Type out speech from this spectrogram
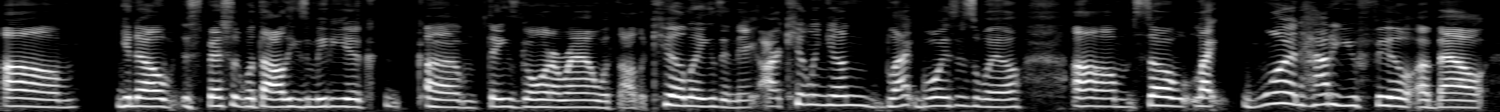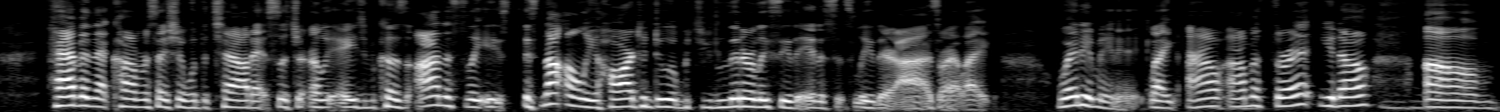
Um, you know, especially with all these media um, things going around with all the killings, and they are killing young black boys as well. Um, so, like, one, how do you feel about having that conversation with the child at such an early age? Because honestly, it's it's not only hard to do it, but you literally see the innocence leave their eyes, right? Like, wait a minute, like I'm, I'm a threat, you know. Um,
